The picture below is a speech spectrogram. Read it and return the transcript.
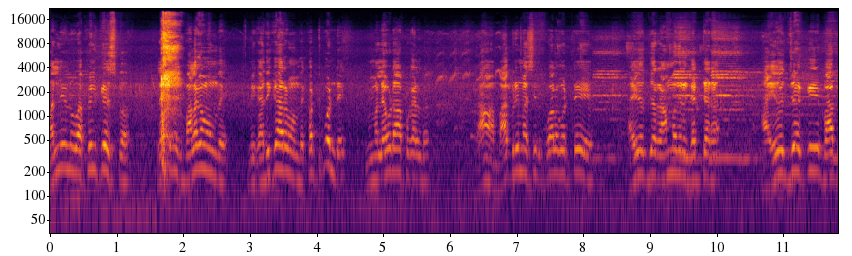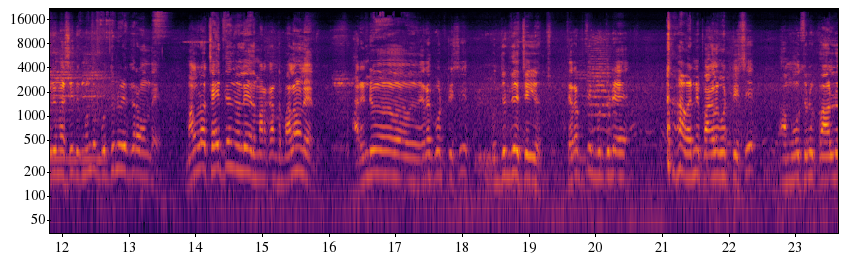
మళ్ళీ నువ్వు అప్పీల్ కేసుకో లేకపోతే నీకు బలగం ఉంది మీకు అధికారం ఉంది కట్టుకోండి మిమ్మల్ని ఎవడు ఆపగలడు? బాబ్రీ మసీద్ కూలగొట్టి అయోధ్య రామ్మదిని కట్టారా? అయోధ్యకి బాబ్రీ మసీద్కి ముందు బుద్ధుని విగ్రహం ఉంది. మనలో చైతన్యం లేదు మనకంత బలం లేదు. ఆ రెండు ఎరగొట్టేసి బుద్ధుడిదే చేయొచ్చు. తిరుపతి బుద్ధుడే అవన్నీ పగలగొట్టేసి ఆ మూతులు కాళ్ళు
